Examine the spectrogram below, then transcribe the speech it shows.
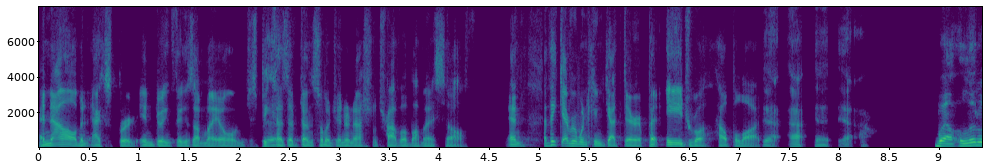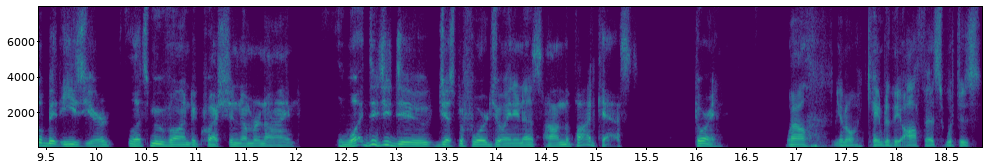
And now I'm an expert in doing things on my own, just because yeah. I've done so much international travel by myself. And I think everyone can get there, but age will help a lot. Yeah. Uh, yeah. Well, a little bit easier. Let's move on to question number nine. What did you do just before joining us on the podcast? Dorian. Well, you know, came to the office, which is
